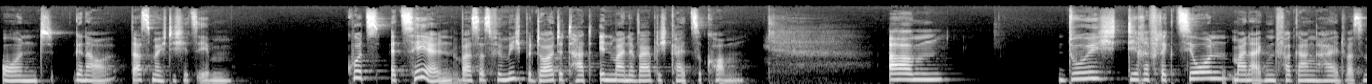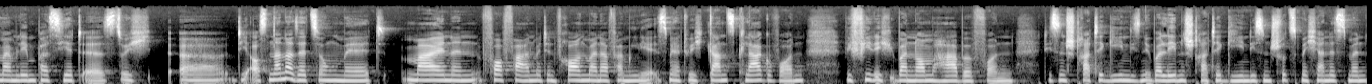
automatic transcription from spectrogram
Und genau, das möchte ich jetzt eben kurz erzählen, was das für mich bedeutet hat, in meine Weiblichkeit zu kommen. Ähm, durch die Reflexion meiner eigenen Vergangenheit, was in meinem Leben passiert ist, durch äh, die Auseinandersetzung mit meinen Vorfahren, mit den Frauen meiner Familie, ist mir natürlich ganz klar geworden, wie viel ich übernommen habe von diesen Strategien, diesen Überlebensstrategien, diesen Schutzmechanismen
